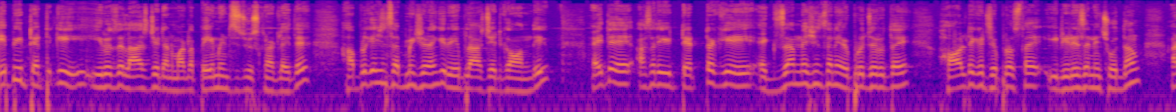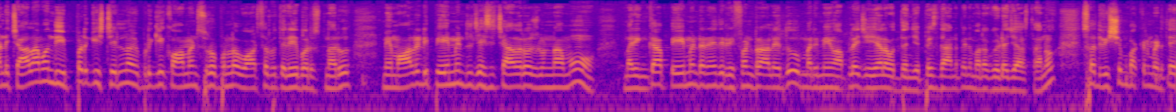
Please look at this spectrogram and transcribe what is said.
ఏపీ టెట్కి ఈరోజు లాస్ట్ డేట్ అనమాట పేమెంట్స్ చూసుకున్నట్లయితే అప్లికేషన్ సబ్మిట్ చేయడానికి రేపు లాస్ట్ డేట్గా ఉంది. అయితే అసలు ఈ టెట్కి ఎగ్జామినేషన్స్ అనేవి ఎప్పుడు జరుగుతాయి? హాల్ టికెట్స్ ఎప్పుడు వస్తాయి? ఈ డీటెయిల్స్ అనేవి చూద్దాం. అండ్ చాలామంది ఇప్పటికీ స్టిల్నో ఇప్పటికీ కామెంట్స్ రూపంలో వాట్సాప్ తెలియపరుస్తున్నారు. మేము ఆల్రెడీ పేమెంట్లు చేసి చాలా రోజులు ఉన్నాము. మరి ఇంకా పేమెంట్ అనేది రిఫండ్ రాలేదు. మరి మేము అప్లై చేయాలి వద్దని చెప్పేసి దానిపైన మరొక వీడియో చేస్తాను. సో అది విషయం పక్కన పెడితే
